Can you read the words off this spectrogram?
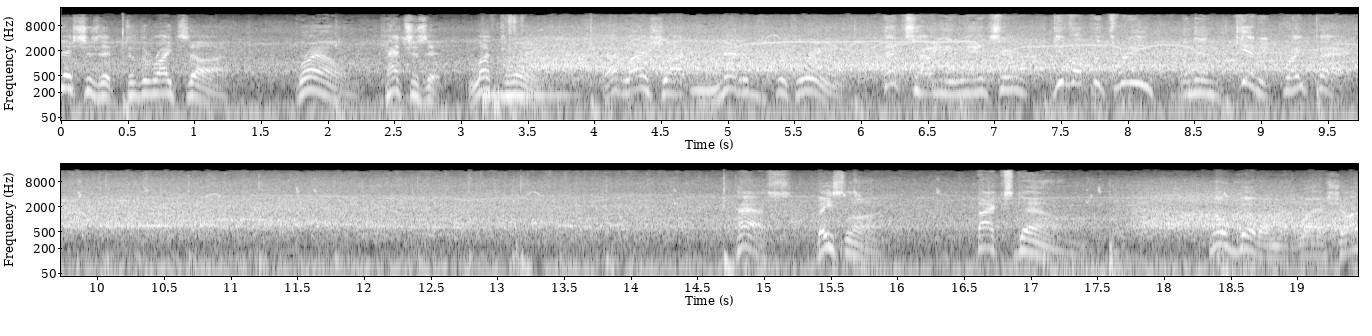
Dishes it to the right side. Brown catches it. Left wing. That last shot netted for three. That's how you answer. Give up a three and then get it right back. Pass. Baseline. Backs down. No good on that last shot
